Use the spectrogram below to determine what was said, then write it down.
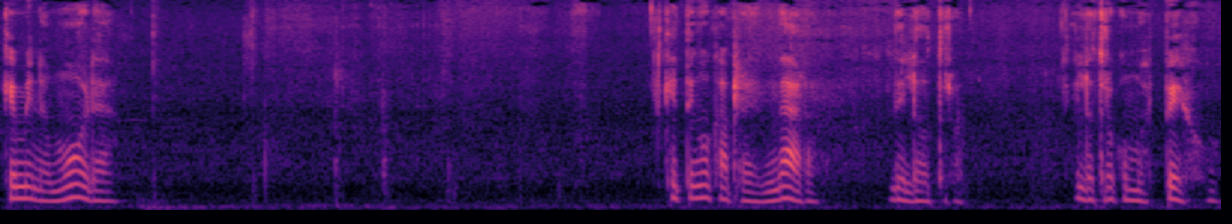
¿Qué me enamora? ¿Qué tengo que aprender del otro? El otro como espejo.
